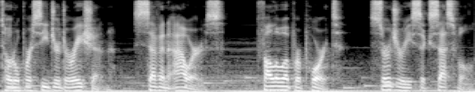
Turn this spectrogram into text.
Total procedure duration 7 hours. Follow-up report Surgery successful.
